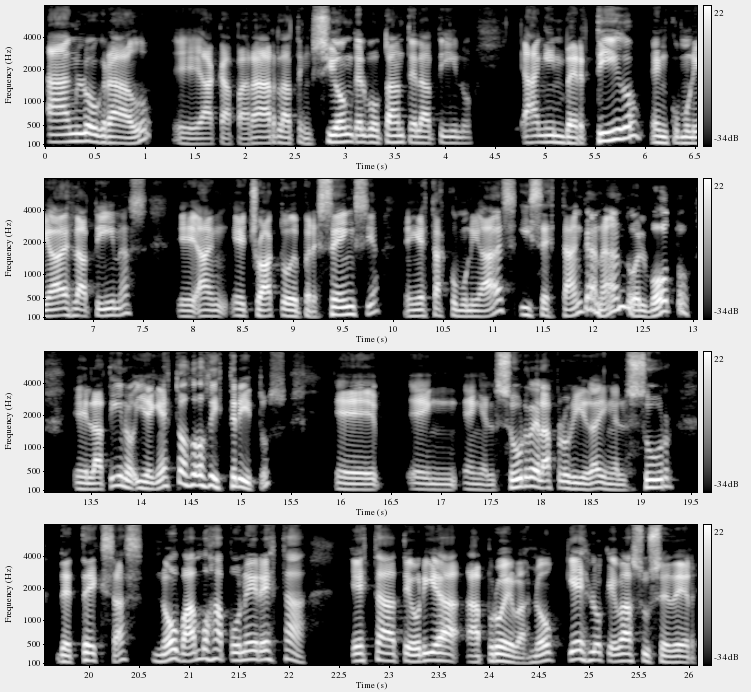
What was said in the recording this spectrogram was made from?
han logrado acaparar la atención del votante latino, han invertido en comunidades latinas, eh, han hecho acto de presencia en estas comunidades y se están ganando el voto eh, latino. Y en estos dos distritos, eh, en, el sur de la Florida y en el sur de Texas, no vamos a poner esta, esta teoría a pruebas, ¿no? ¿Qué es lo que va a suceder?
